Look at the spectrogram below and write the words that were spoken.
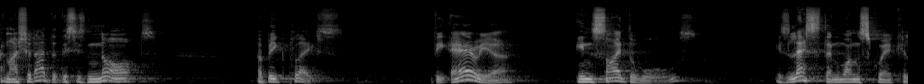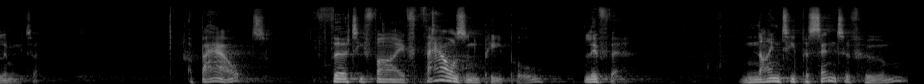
And I should add that this is not a big place the area inside the walls is less than one square kilometre. About 35,000 people live there, 90% of whom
